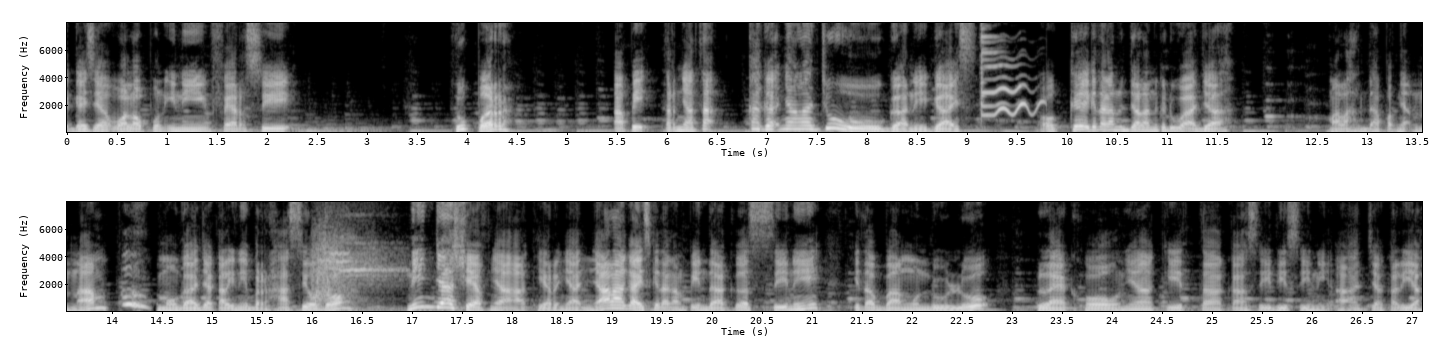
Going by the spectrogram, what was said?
guys ya. Walaupun ini versi super, tapi ternyata kagak nyala juga nih guys. Oke, kita akan jalan kedua aja. Malah dapatnya 6. Semoga aja kali ini berhasil dong. Ninja chefnya akhirnya nyala guys. Kita akan pindah ke sini. Kita bangun dulu black hole-nya kita kasih di sini aja kali ya.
